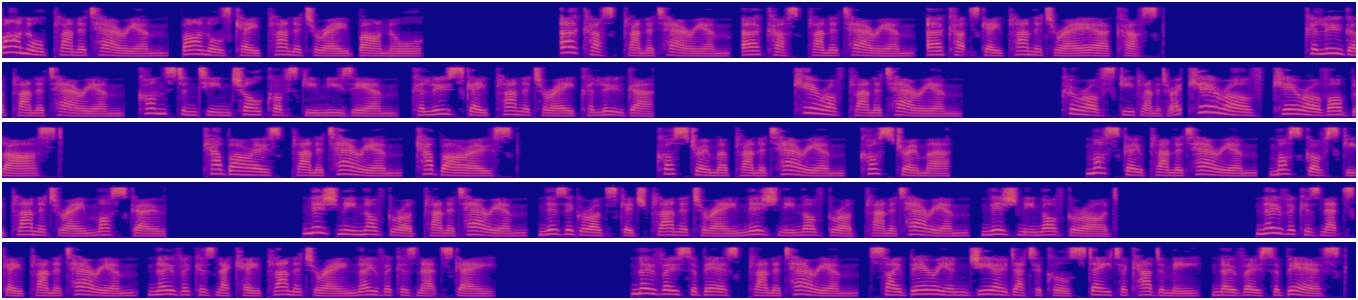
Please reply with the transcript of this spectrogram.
Barnaul Planetarium, Barnaulske Planetare Barnaul Irkutsk Planetarium, Irkutsk Planetarium, Irkutske Planetare Irkutsk Kaluga Planetarium, Konstantin Tsiolkovsky Museum, Kaluske Planetare Kaluga. Kirov Planetarium. Kirovsky Planetary Kirov, Kirov Oblast. Khabarovsk Planetarium, Khabarovsk. Kostroma Planetarium, Kostroma Moscow Planetarium, Moskovsky Planetary Moscow. Nizhny Novgorod Planetarium, Nizhgorodskij Planetary Nizhny Novgorod Planetarium, Nizhny Novgorod. Novokuznetske Planetarium, Novokuznetske Planetary Novokuznetske Novosibirsk Planetarium, Siberian Geodetical State Academy, Novosibirsk.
